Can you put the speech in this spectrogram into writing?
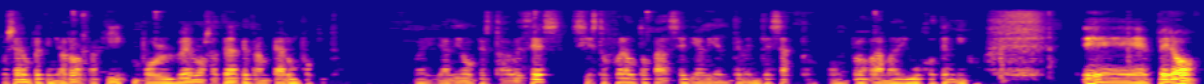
Pues era un pequeño error. Aquí volvemos a tener que trampear un poquito. ya digo que esto a veces, si esto fuera AutoCAD, sería evidentemente exacto, un programa de dibujo técnico. Eh, pero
